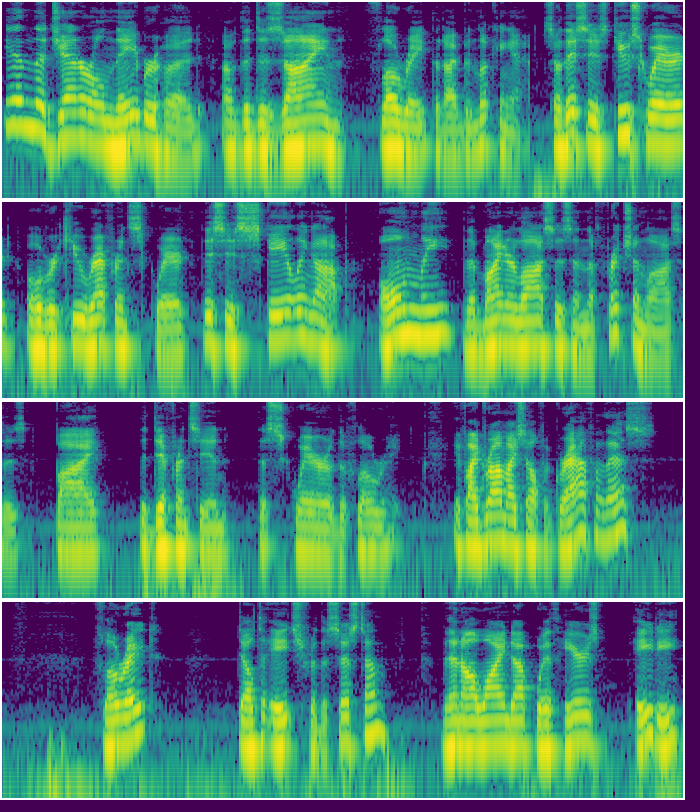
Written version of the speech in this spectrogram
in the general neighborhood of the design flow rate that I've been looking at. So this is q squared over q reference squared. This is scaling up only the minor losses and the friction losses by the difference in the square of the flow rate. If I draw myself a graph of this, flow rate, delta H for the system, then I'll wind up with here's 80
